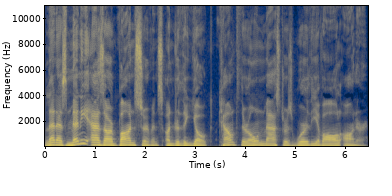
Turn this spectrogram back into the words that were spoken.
let as many as are bondservants under the yoke count their own masters worthy of all honor,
